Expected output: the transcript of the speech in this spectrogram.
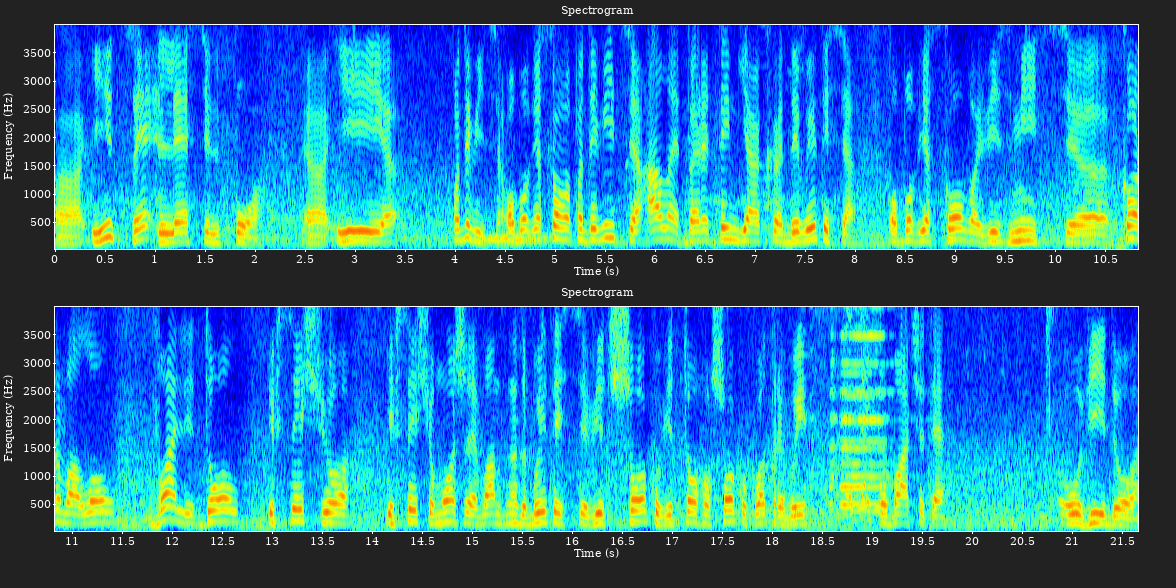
е, і це Le Sільпо. Е, і подивіться, обов'язково подивіться, але перед тим як дивитися, обов'язково візьміть е, корвалол, валідол і все, що. І все, що може вам знадобитись від шоку, від того шоку, котрий ви побачите у відео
